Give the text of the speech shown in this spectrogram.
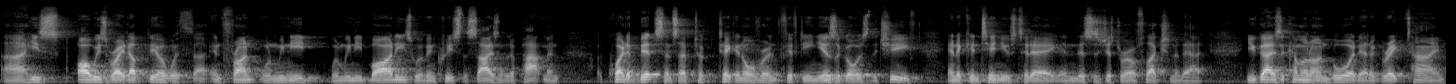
Uh, He's always right up there with, uh, in front when we need, when we need bodies. We've increased the size of the department quite a bit since I've took, taken over in 15 years ago as the chief, and it continues today, and this is just a reflection of that. You guys are coming on board at a great time.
